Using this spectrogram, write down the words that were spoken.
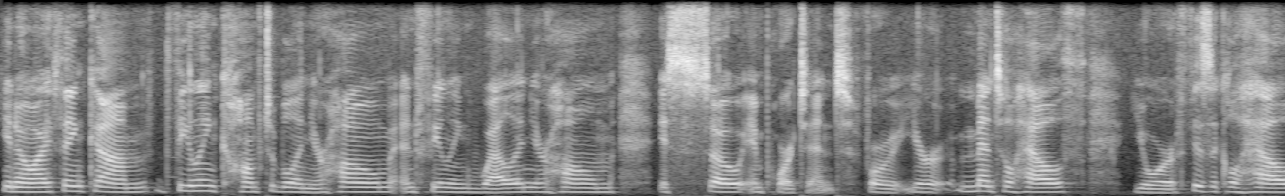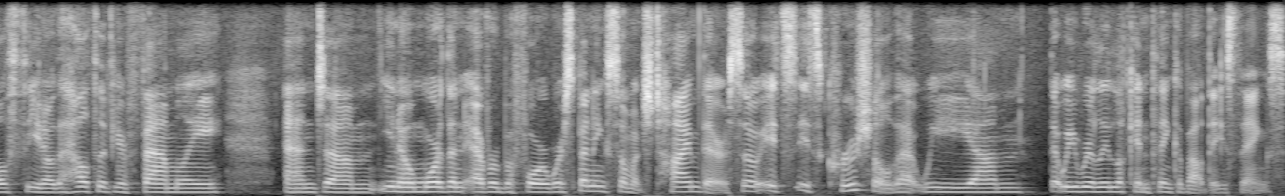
You know, I think um, feeling comfortable in your home and feeling well in your home is so important for your mental health, your physical health, you know, the health of your family. And um, you know, more than ever before, we're spending so much time there. So it's it's crucial that we um, that we really look and think about these things.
